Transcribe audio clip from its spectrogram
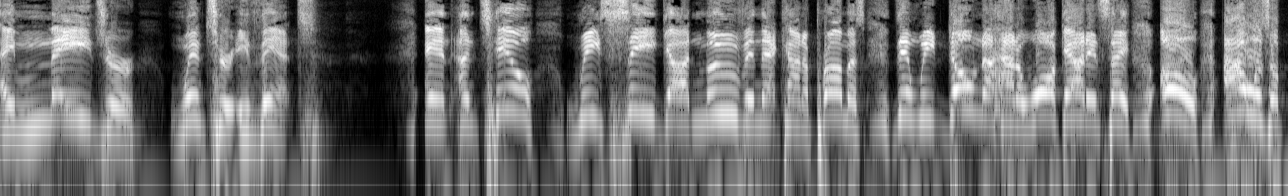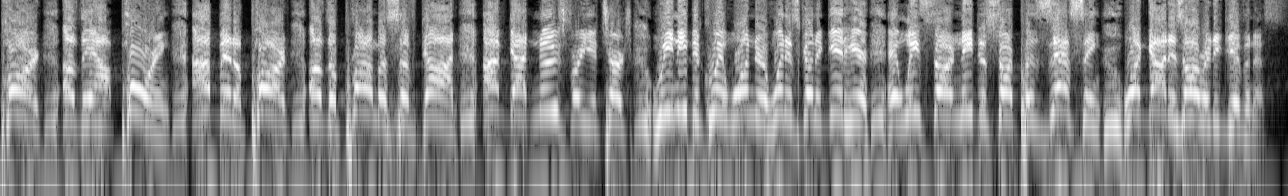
a major winter event and until we see God move in that kind of promise, then we don't know how to walk out and say, Oh, I was a part of the outpouring. I've been a part of the promise of God. I've got news for you, church. We need to quit wondering when it's going to get here and we start, need to start possessing what God has already given us.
